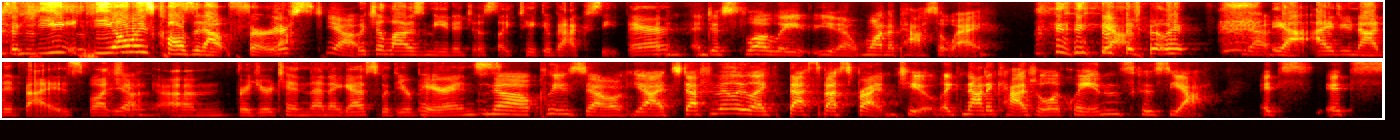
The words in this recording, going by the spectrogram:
So he he always calls it out first, yeah. which allows me to just like take a back seat there. and, and just slowly, you know, want to pass away. yeah, Literally. Yeah. yeah. I do not advise watching um Bridgerton. Then I guess with your parents. No, please don't. Yeah, it's definitely like best best friend too. Like not a casual acquaintance because yeah, it's it's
